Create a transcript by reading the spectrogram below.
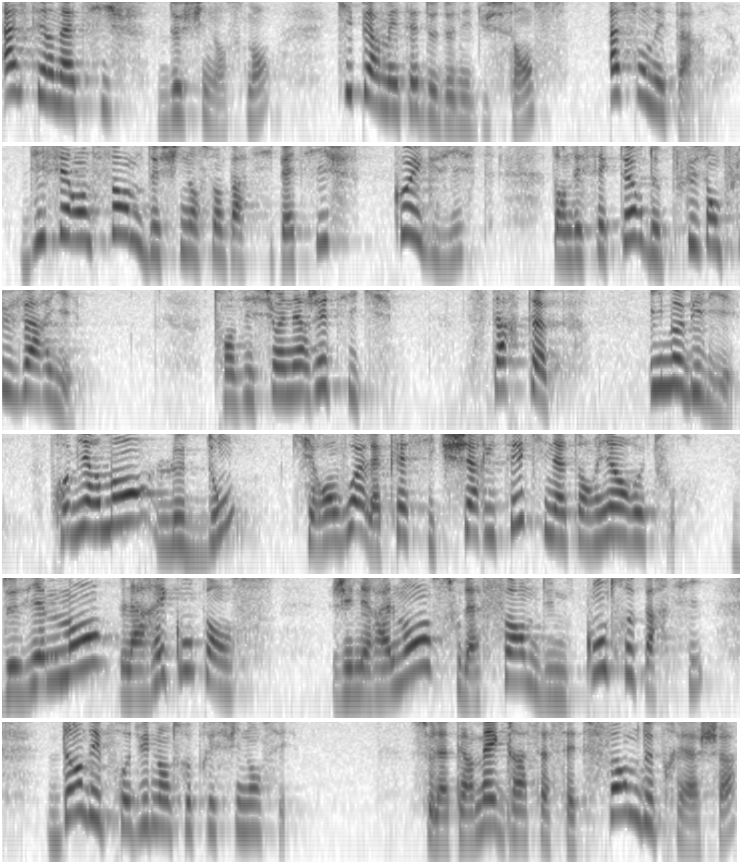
alternatif de financement qui permettait de donner du sens à son épargne. Différentes formes de financement participatif coexistent dans des secteurs de plus en plus variés. Transition énergétique, start-up, immobilier. Premièrement, le don qui renvoie à la classique charité qui n'attend rien en retour. Deuxièmement, la récompense, généralement sous la forme d'une contrepartie d'un des produits de l'entreprise financée. Cela permet, grâce à cette forme de préachat,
